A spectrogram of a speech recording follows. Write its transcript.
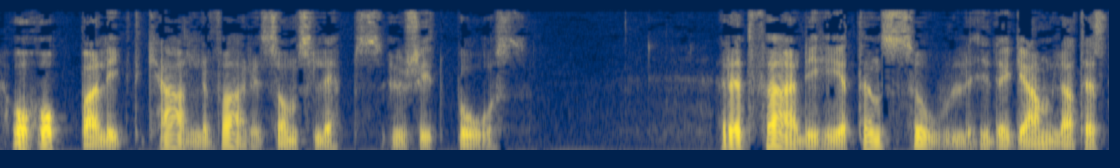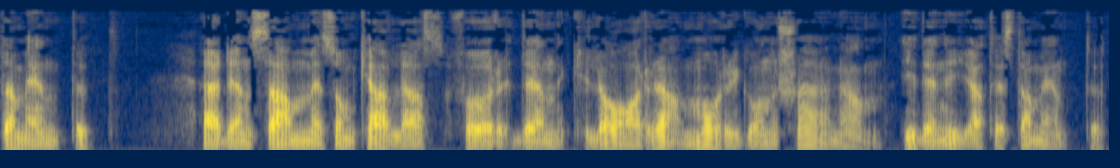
och hoppa likt kalvar som släpps ur sitt bås. Rättfärdighetens sol i det gamla testamentet är densamme som kallas för den klara morgonstjärnan i det nya testamentet.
